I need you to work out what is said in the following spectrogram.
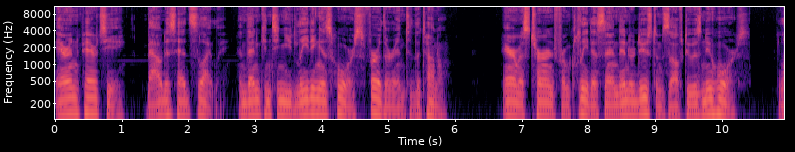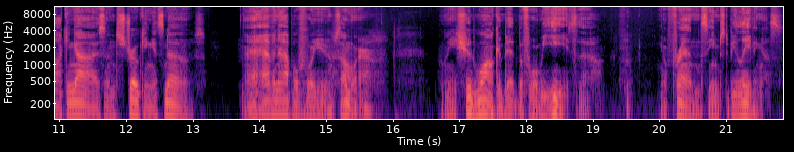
Aaron Perti bowed his head slightly and then continued leading his horse further into the tunnel. Aramis turned from Cletus and introduced himself to his new horse, locking eyes and stroking its nose. I have an apple for you somewhere. We should walk a bit before we eat, though. Your friend seems to be leaving us.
